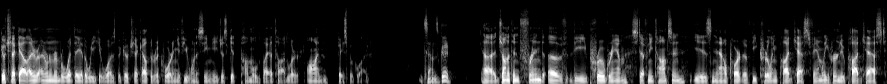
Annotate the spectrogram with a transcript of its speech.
Go check out. I don't, I don't remember what day of the week it was, but go check out the recording if you want to see me just get pummeled by a toddler on Facebook Live. It sounds good. Uh, Jonathan, friend of the program, Stephanie Thompson, is now part of the Curling Podcast family. Her new podcast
